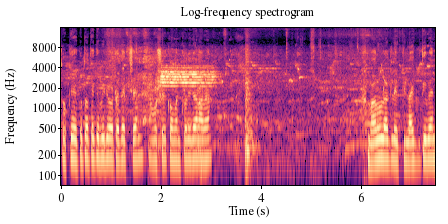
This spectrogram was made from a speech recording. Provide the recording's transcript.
তো কে কোথা থেকে ভিডিওটা দেখছেন অবশ্যই কমেন্ট করে জানাবেন। ভালো লাগলে একটি লাইক দিবেন।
